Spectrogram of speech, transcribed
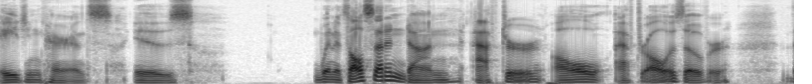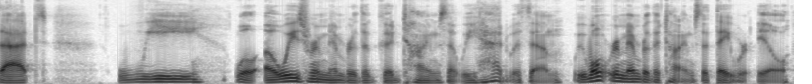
aging parents is when it's all said and done after all after all is over that we will always remember the good times that we had with them. We won't remember the times that they were ill.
